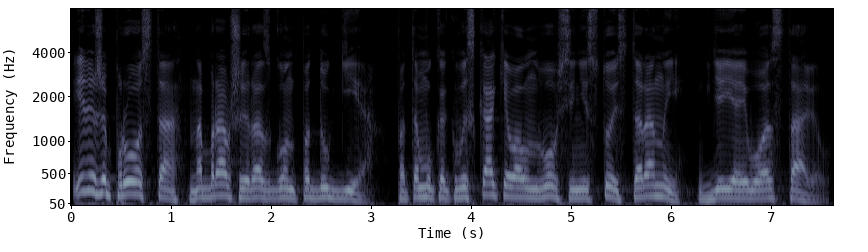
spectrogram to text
или же просто набравший разгон по дуге, потому как выскакивал он вовсе не с той стороны, где я его оставил.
